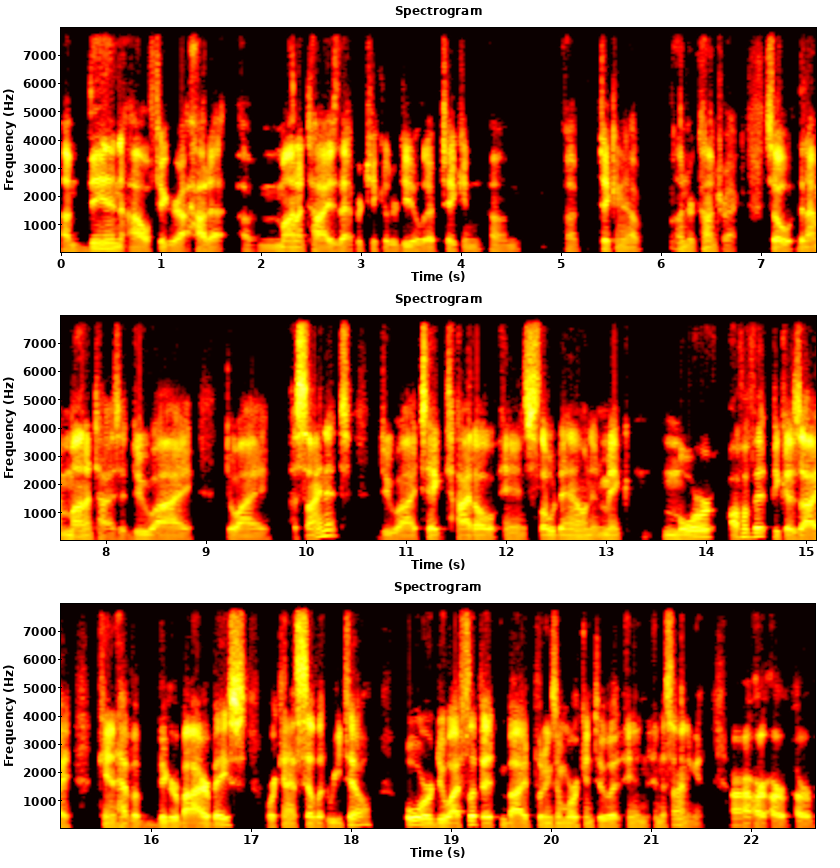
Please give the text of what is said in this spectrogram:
um, then I'll figure out how to uh, monetize that particular deal that I've taken um, uh, taken out under contract. So then I monetize it. Do I Do I assign it? Do I take title and slow down and make more off of it because I can have a bigger buyer base, or can I sell it retail? Or do I flip it by putting some work into it and, and assigning it, or, or, or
